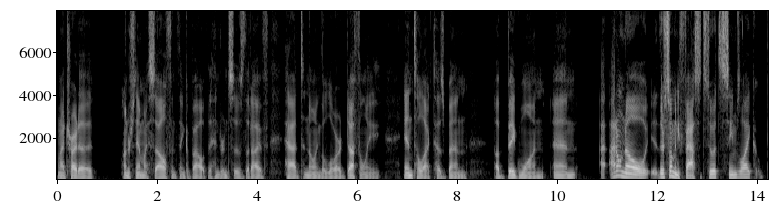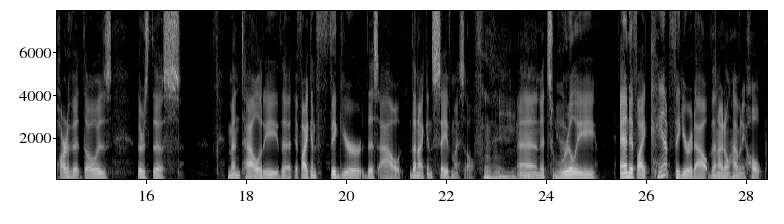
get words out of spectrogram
when I try to understand myself and think about the hindrances that I've had to knowing the Lord. Definitely, intellect has been a big one, and I, I don't know. There's so many facets to it. it. Seems like part of it though is there's this mentality that if I can figure this out, then I can save myself. Mm-hmm. Mm-hmm. And it's yeah. really, and if I can't figure it out, then I don't have any hope,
